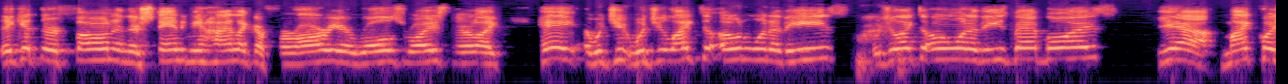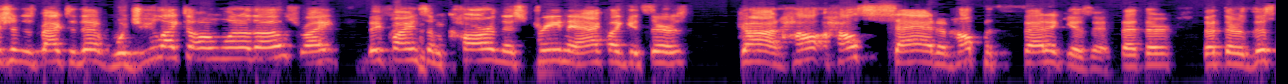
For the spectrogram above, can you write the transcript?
They get their phone and they're standing behind like a Ferrari or Rolls Royce, and they're like, hey, would you would you like to own one of these? Would you like to own one of these bad boys? Yeah, my question is back to them. Would you like to own one of those? Right? They find some car in the street and they act like it's theirs. God, how how sad and how pathetic is it that they're that they're this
